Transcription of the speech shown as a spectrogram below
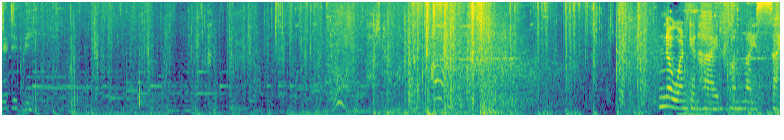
Objective B. No one can hide from my sight.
